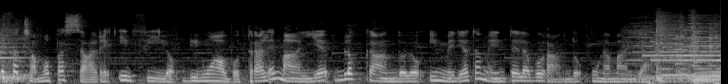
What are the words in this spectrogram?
e facciamo passare il filo di nuovo tra le maglie bloccandolo immediatamente lavorando una maglia.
